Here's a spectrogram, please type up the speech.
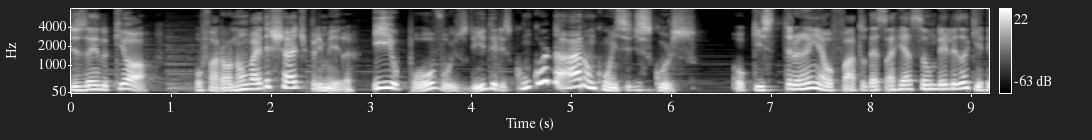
dizendo que, ó, o faraó não vai deixar de primeira. E o povo, os líderes, concordaram com esse discurso. O que estranha o fato dessa reação deles aqui.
